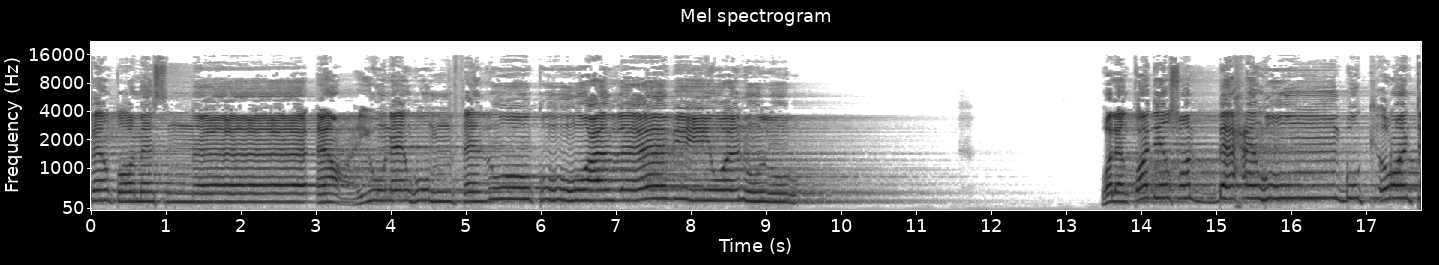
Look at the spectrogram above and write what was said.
فطمسنا أعينهم فذوقوا عذابي ونذر. ولقد صبحهم بكرة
